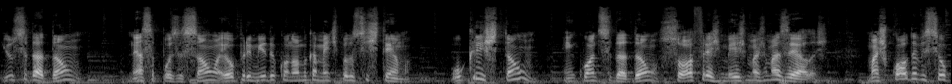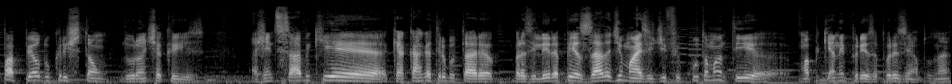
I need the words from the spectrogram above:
E o cidadão, nessa posição, é oprimido economicamente pelo sistema. O cristão, enquanto cidadão, sofre as mesmas mazelas mas qual deve ser o papel do cristão durante a crise? A gente sabe que, é, que a carga tributária brasileira é pesada demais e dificulta manter uma pequena empresa, por exemplo. Né?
